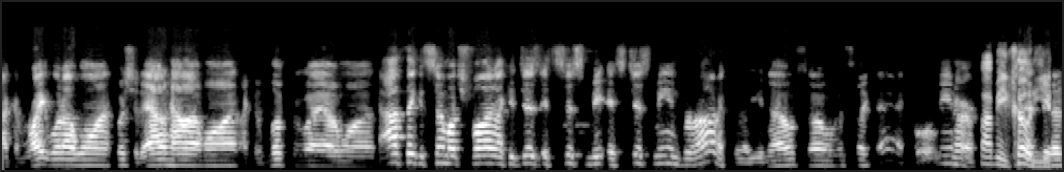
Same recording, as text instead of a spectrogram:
I can write what I want, push it out how I want. I can look the way I want. I think it's so much fun. I could just it's just me it's just me and Veronica, you know. So it's like, hey, cool, me and her. I mean, Codie, you.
